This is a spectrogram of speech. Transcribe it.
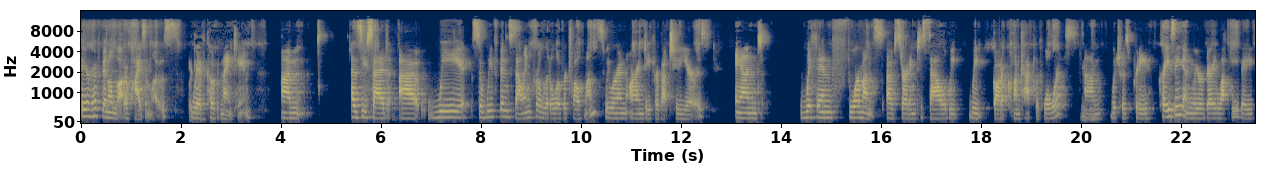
there have been a lot of highs and lows okay. with covid-19 um, as you said, uh, we so we've been selling for a little over 12 months. We were in R&D for about two years. And within four months of starting to sell, we we got a contract with Woolworths, mm-hmm. um, which was pretty crazy, and we were very lucky. They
